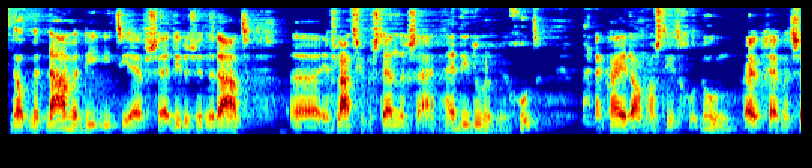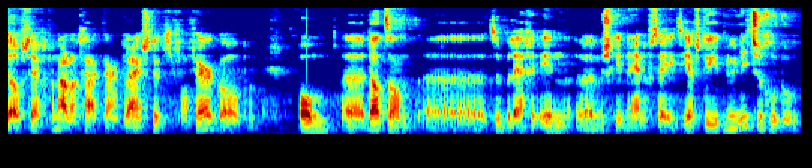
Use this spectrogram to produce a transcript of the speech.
dat met name die ETF's, hè, die dus inderdaad uh, inflatiebestendig zijn, hè, die doen het nu goed. Nou, dan kan je dan, als die het goed doen, kan je op een gegeven moment zelf zeggen van nou, dan ga ik daar een klein stukje van verkopen. Om uh, dat dan uh, te beleggen in misschien één of twee ETF's die het nu niet zo goed doen.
